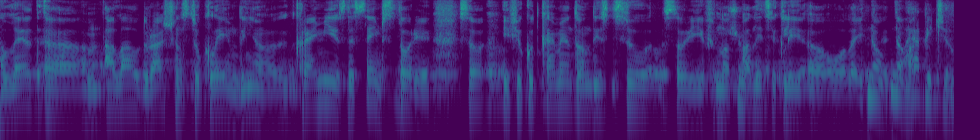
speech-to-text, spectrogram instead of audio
led, um, allowed Russians to claim, you know, Crimea is the same story. So if you could comment on these two, sorry, if not politically uh, or like. No, no, happy to.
